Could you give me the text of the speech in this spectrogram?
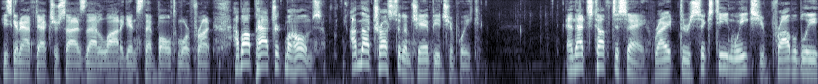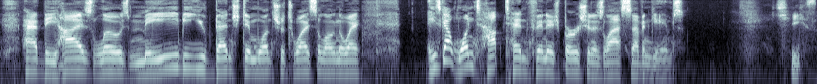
He's going to have to exercise that a lot against that Baltimore front. How about Patrick Mahomes? I'm not trusting him championship week. And that's tough to say, right? Through 16 weeks, you've probably had the highs, lows. Maybe you've benched him once or twice along the way. He's got one top 10 finish Bursch in his last seven games. Jeez.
